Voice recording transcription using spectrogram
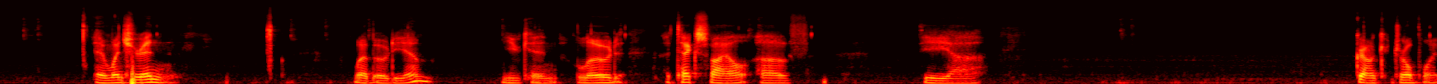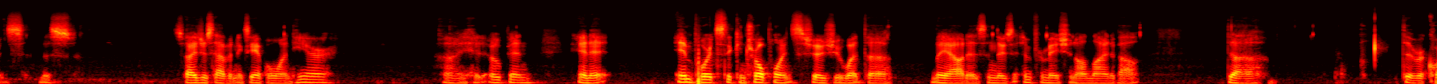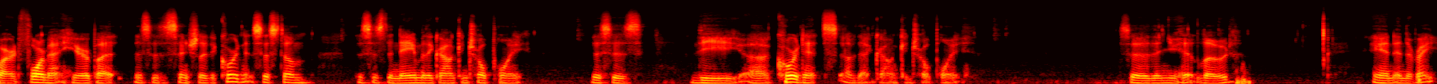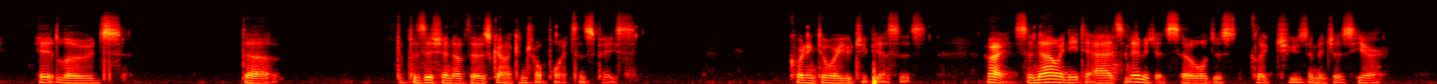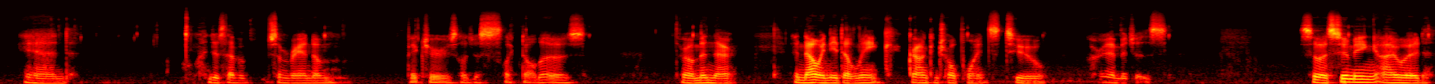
and once you're in WebODM, you can load a text file of the uh, ground control points. This, so I just have an example one here. I hit open and it imports the control points, shows you what the layout is, and there's information online about the the required format here, but this is essentially the coordinate system. This is the name of the ground control point. This is the uh, coordinates of that ground control point. So then you hit load, and in the right it loads the the position of those ground control points in space according to where your GPS is. All right, so now we need to add some images. So we'll just click choose images here and I just have a, some random pictures. I'll just select all those, throw them in there. And now we need to link ground control points to our images. So assuming I would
